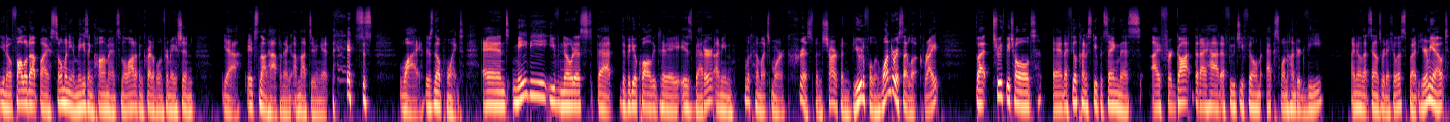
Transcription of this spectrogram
you know, followed up by so many amazing comments and a lot of incredible information yeah, it's not happening. I'm not doing it. it's just why? There's no point. And maybe you've noticed that the video quality today is better. I mean, look how much more crisp and sharp and beautiful and wondrous I look, right? But truth be told, and I feel kind of stupid saying this, I forgot that I had a Fujifilm X100V. I know that sounds ridiculous, but hear me out.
